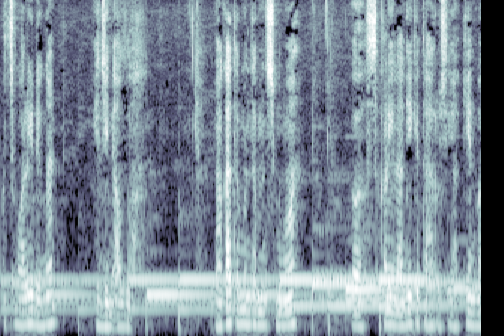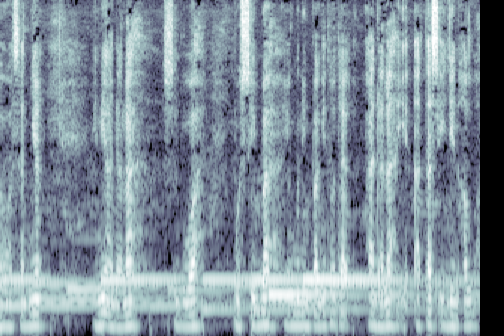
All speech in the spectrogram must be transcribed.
kecuali dengan izin Allah maka teman-teman semua uh, sekali lagi kita harus yakin bahwasannya ini adalah sebuah musibah yang menimpa kita adalah atas izin Allah.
